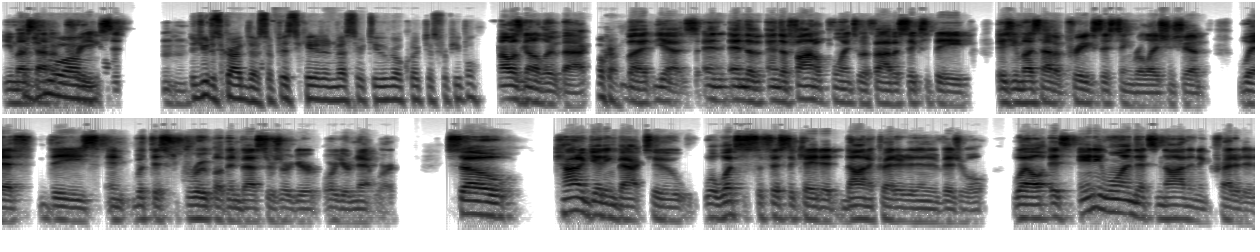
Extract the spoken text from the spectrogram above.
You must did have you, a pre. Um, mm-hmm. Did you describe the sophisticated investor too, real quick, just for people? I was going to loop back. Okay, but yes, and and the and the final point to a 506b is you must have a pre-existing relationship with these and with this group of investors or your or your network. So, kind of getting back to, well, what's a sophisticated, non accredited individual? Well, it's anyone that's not an accredited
